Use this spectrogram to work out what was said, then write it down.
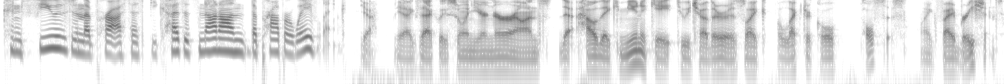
confused in the process because it's not on the proper wavelength. Yeah, yeah, exactly. So when your neurons, that how they communicate to each other is like electrical pulses, like vibrations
